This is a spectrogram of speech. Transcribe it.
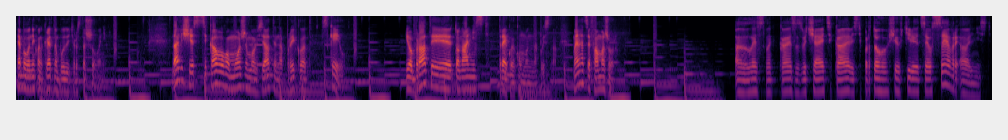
Треба вони конкретно будуть розташовані. Далі ще з цікавого можемо взяти, наприклад, Scale. І обрати тональність треку, якому воно написано. У мене це Фа мажор. Але зникає зазвичай цікавість про того, що втілює це все в реальність.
